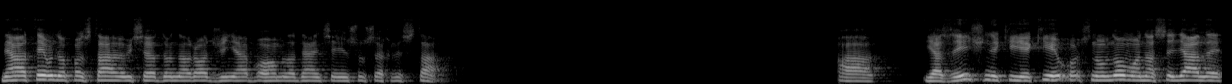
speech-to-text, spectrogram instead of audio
негативно поставився до народження Богомладенця Ісуса Христа. А язичники, які в основному населяли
